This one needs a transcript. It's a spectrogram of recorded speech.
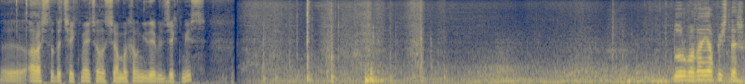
E, araçta da çekmeye çalışacağım. Bakalım gidebilecek miyiz? Durmadan yapıştır.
